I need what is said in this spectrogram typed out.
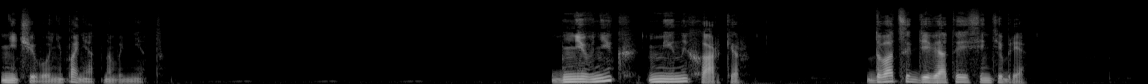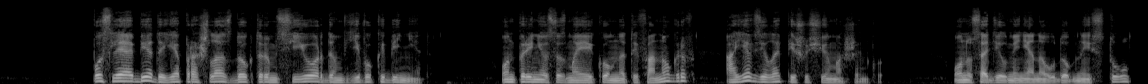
ничего непонятного нет. Дневник Мины Харкер. 29 сентября. После обеда я прошла с доктором Сьюардом в его кабинет. Он принес из моей комнаты фонограф, а я взяла пишущую машинку. Он усадил меня на удобный стул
